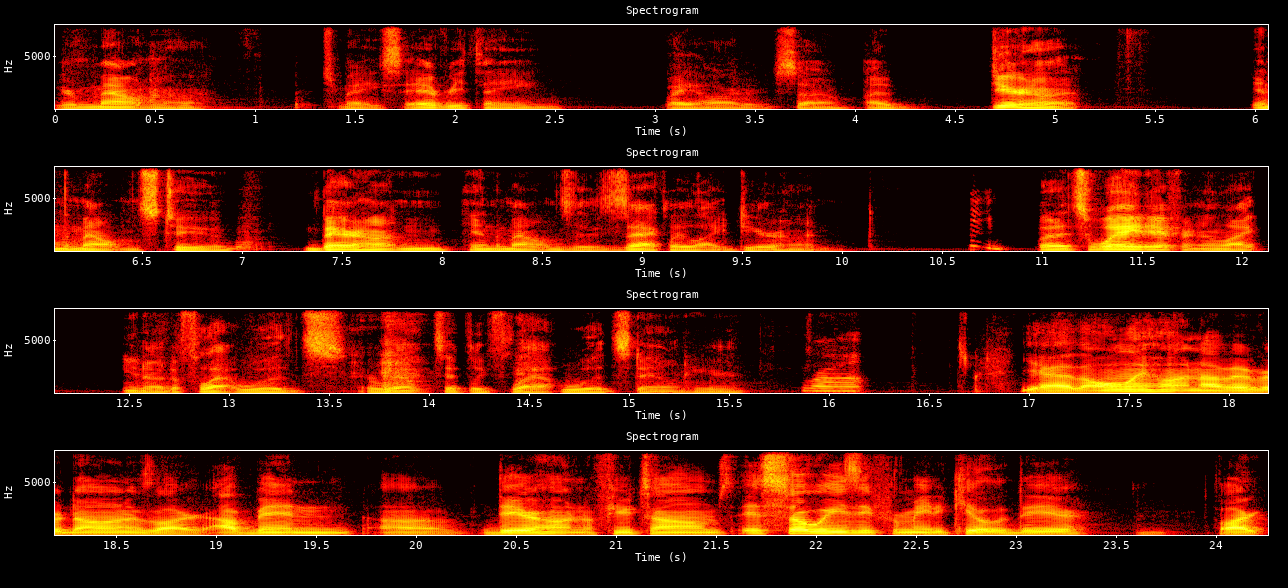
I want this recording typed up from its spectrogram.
your mountain hunt, which makes everything way harder. So I deer hunt in the mountains too. Bear hunting in the mountains is exactly like deer hunting, hmm. but it's way different than like you know the flat woods or relatively flat woods down here. Right. Yeah, the only hunting I've ever done is like I've been uh, deer hunting a few times. It's so easy for me to kill a deer. Like,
